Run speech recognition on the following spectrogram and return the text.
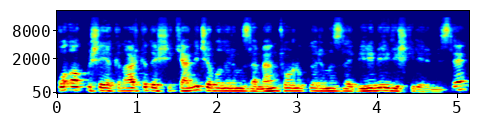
o 60'a yakın arkadaşı kendi çabalarımızla, mentorluklarımızla, birebir ilişkilerimizle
